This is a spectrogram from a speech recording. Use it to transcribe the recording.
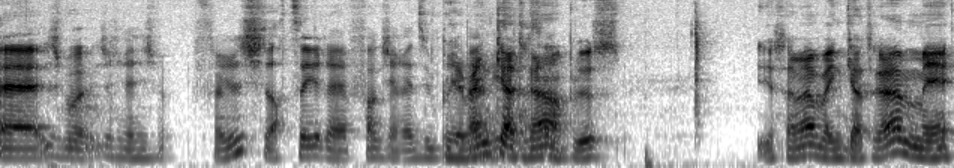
euh, je vais. Je, je- faut juste sortir. euh, fuck, j'aurais dû me Il y a préparer 24 pour ans en plus. Il y a seulement 24 ans, mais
